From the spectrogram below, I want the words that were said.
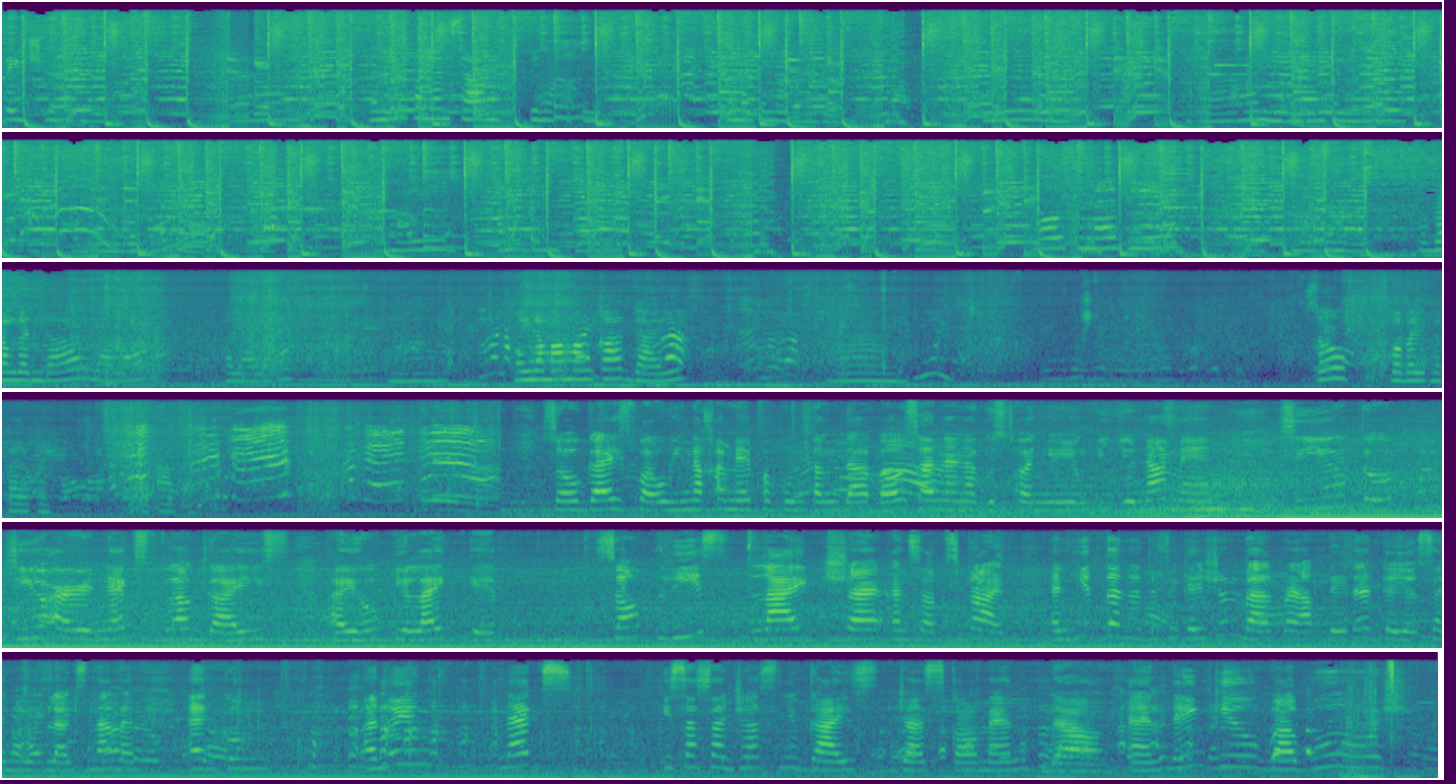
page na ito. Nandun pa yan sa pinaka-una. Ano ito na nandun? Sobrang ganda, lala, kalala. Um, may namamangka, guys. Um, so, babalik na tayo kay So guys, pauwi na kami papuntang Davao. Sana nagustuhan nyo yung video namin. See you to see you our next vlog guys. I hope you like it. So, please like, share, and subscribe. And hit the notification bell para updated kayo sa new vlogs namin. And kung ano yung next isa-suggest nyo guys, just comment down. And thank you, babush!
